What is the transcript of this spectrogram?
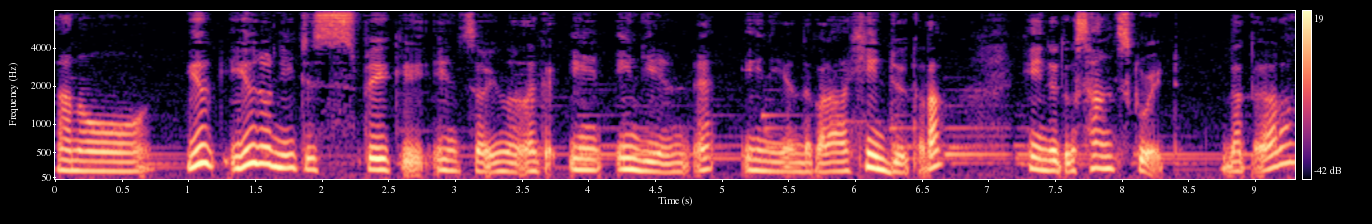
あの you, you don't need to speak in so you know like in Indian ね Indian だからヒンドゥーかな？ヒンドゥーとかサンスクリットだったから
